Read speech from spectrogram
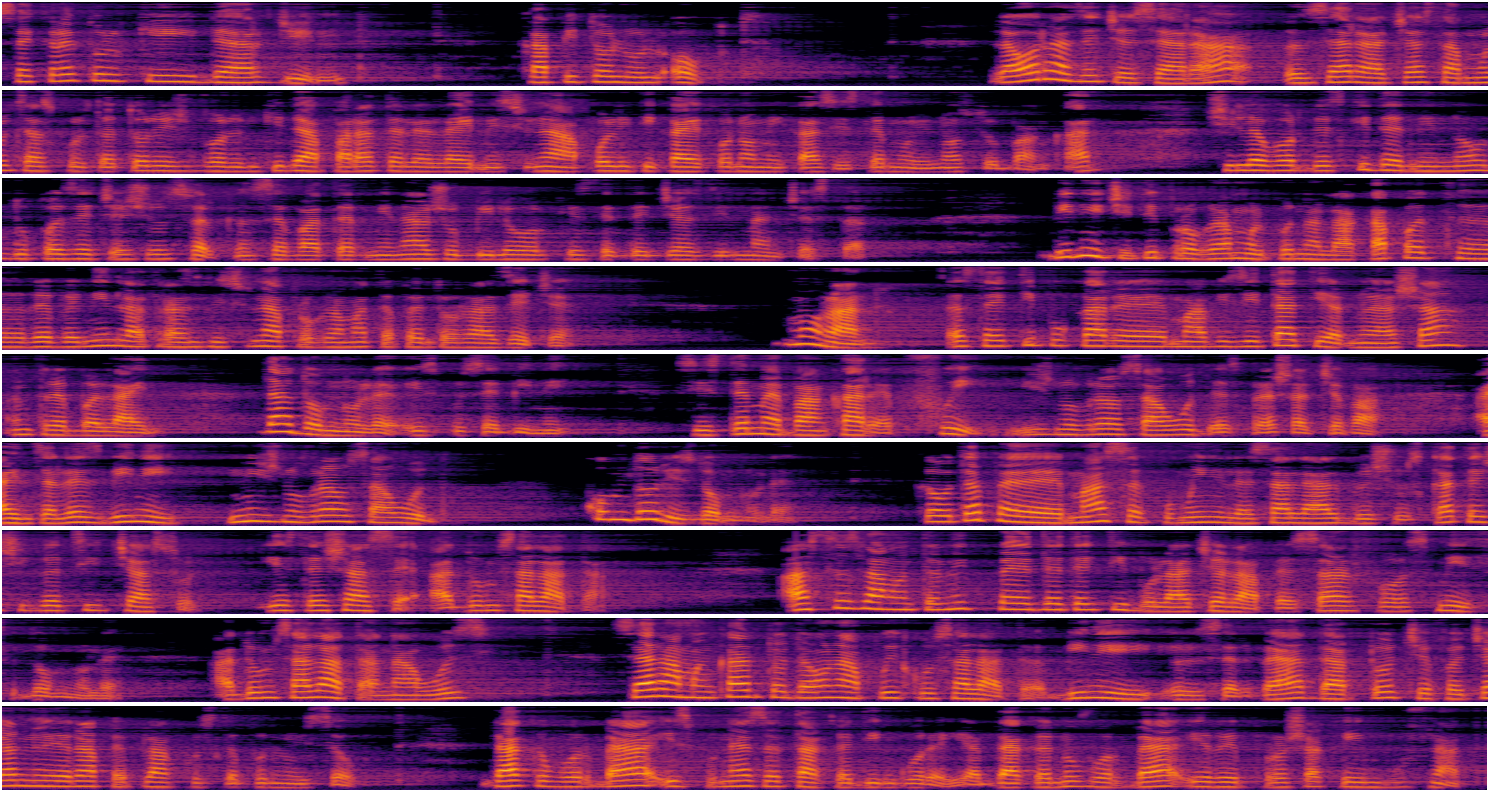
Secretul cheii de argint Capitolul 8 La ora 10 seara, în seara aceasta mulți ascultători își vor închide aparatele la emisiunea Politica economică a sistemului nostru bancar și le vor deschide din nou după 10 și un sfert, când se va termina jubileul orchestrei de jazz din Manchester. Bine citi programul până la capăt, revenind la transmisiunea programată pentru ora 10. Moran, ăsta e tipul care m-a vizitat ieri, nu-i așa?" întrebă Line. Da, domnule," îi spuse Bini. Sisteme bancare, fui, nici nu vreau să aud despre așa ceva. Ai înțeles, Bini? Nici nu vreau să aud. Cum doriți, domnule. Căută pe masă cu mâinile sale albe și uscate și găți ceasul. Este șase, adum salata. Astăzi l-am întâlnit pe detectivul acela, pe Sarfo Smith, domnule. Adum salata, n-auzi? Seara mânca întotdeauna pui cu salată. Bine îl servea, dar tot ce făcea nu era pe placul stăpânului său. Dacă vorbea, îi spunea să tacă din gură, iar dacă nu vorbea, îi reproșa că e îmbufnat.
